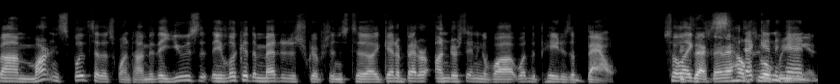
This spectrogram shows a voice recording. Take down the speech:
um, Martin Splitt said this one time that they use they look at the meta descriptions to get a better understanding of uh, what the page is about. So like exactly, and it helps people reading it.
